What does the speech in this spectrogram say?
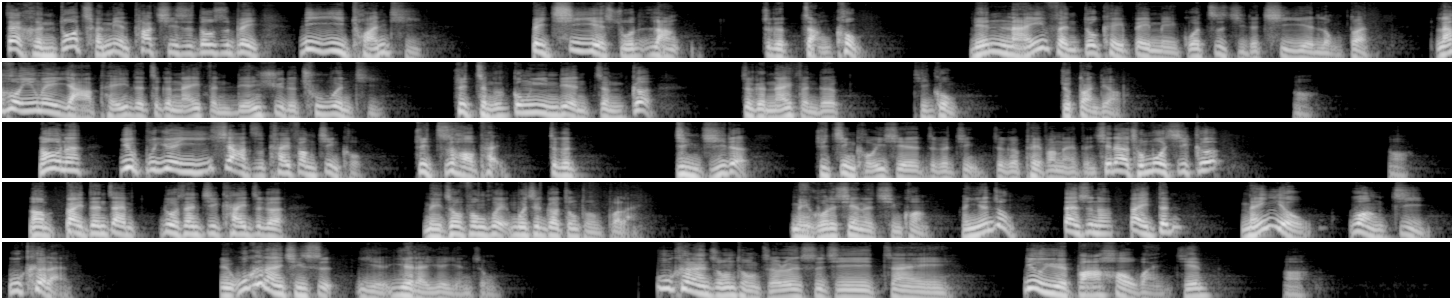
在很多层面，它其实都是被利益团体、被企业所掌这个掌控，连奶粉都可以被美国自己的企业垄断。然后因为雅培的这个奶粉连续的出问题，所以整个供应链、整个这个奶粉的提供就断掉了。哦，然后呢，又不愿意一下子开放进口，所以只好派这个紧急的。去进口一些这个进这个配方奶粉，现在要从墨西哥哦，那拜登在洛杉矶开这个美洲峰会，墨西哥总统不来，美国的现在情况很严重，但是呢，拜登没有忘记乌克兰，因为乌克兰情势也越来越严重。乌克兰总统泽伦斯基在六月八号晚间啊，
